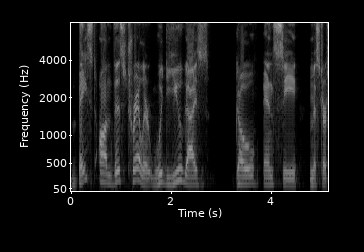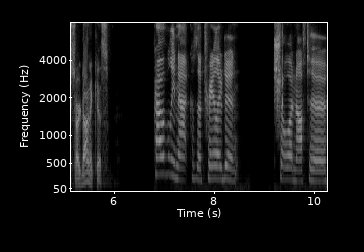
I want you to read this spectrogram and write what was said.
Based on this trailer, would you guys go and see Mr. Sardonicus? Probably not, because the trailer didn't show enough to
